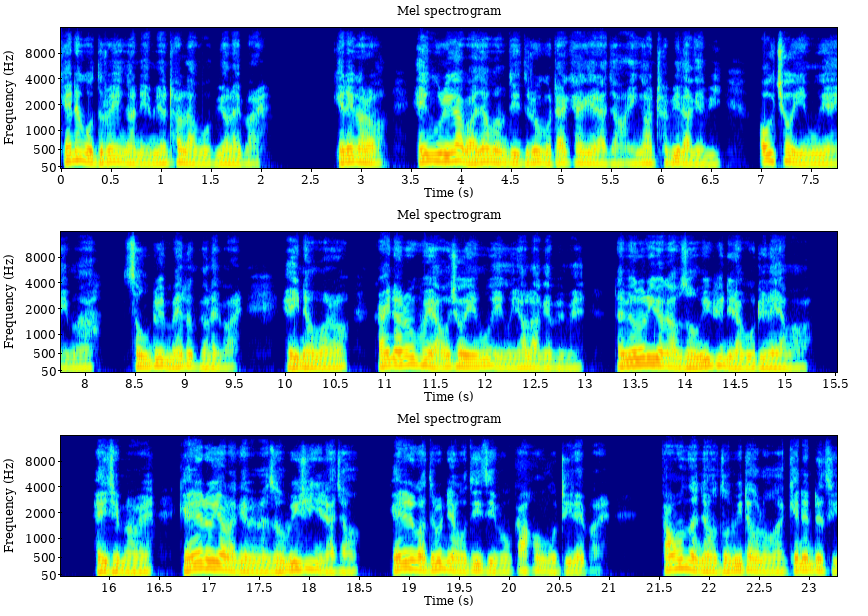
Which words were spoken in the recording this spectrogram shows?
ကဲနဲ့ကိုသူတို့အိမ်ကနေအမြန်ထွက်လာဖို့ပြောလိုက်ပါတယ်။ကဲနဲ့ကတော့အင်ဂူတွေကဘာကြောင့်မှမသိသူတို့ကိုတိုက်ခိုက်ခဲ့တာကြောင့်အင်ကထွက်ပြေးလာခဲ့ပြီးအုတ်ချုပ်ရင်မှုရဲ့အိမ်မှာ စုံတွေ့မယ်လို့ပြောလိုက်ပါတယ်။အဲဒီနောက်မှာတော့ဂိုင်နာတို့ဖွဲ့အောင်ချိုရင်မှုအိမ်ကိုရောက်လာခဲ့ပေမဲ့ဒါမျိုးလုံးဒီဘက်ကဇုံမီဖြစ်နေတာကိုတွေ့လိုက်ရမှာပါ။အဲဒီအချိန်မှာပဲဂဲနဲတို့ရောက်လာခဲ့ပေမဲ့ဇုံမီရှိနေတာကြောင့်ဂဲနဲတို့ကသူတို့နေရာကိုသိစေဖို့ကားဟုံးကိုတီးလိုက်ပါတယ်။ကားဟုံးတန်ကြောင့်ဇုံမီတောက်လုံးကကဲနဲတို့စီ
